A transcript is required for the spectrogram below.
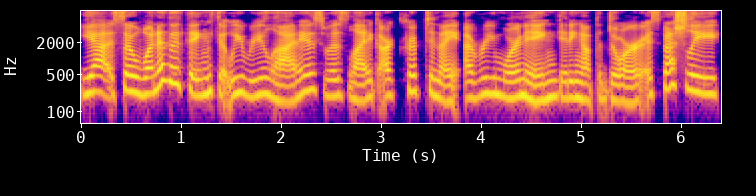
Yeah. So, one of the things that we realized was like our kryptonite every morning getting out the door, especially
